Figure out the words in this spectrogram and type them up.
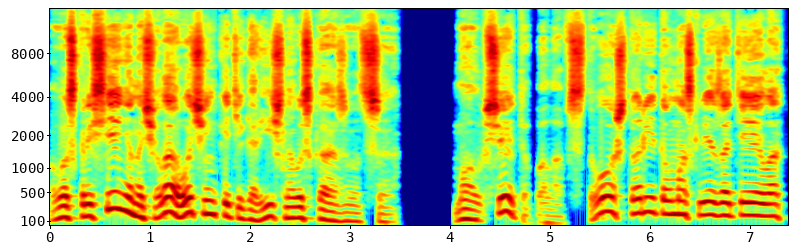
в воскресенье начала очень категорично высказываться. Мол, все это баловство, что Рита в Москве затеяла,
